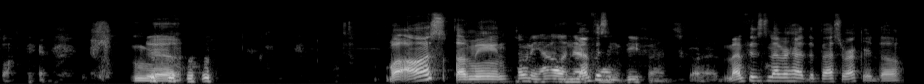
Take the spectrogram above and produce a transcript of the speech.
fuck there. yeah. Well, honest, I mean, Tony Allen never Memphis- defense. Go ahead. Memphis never had the best record though.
